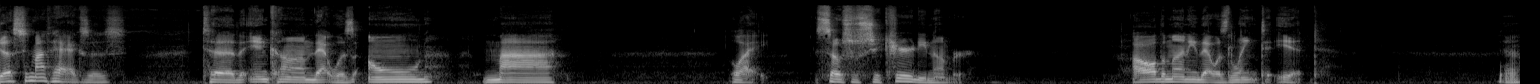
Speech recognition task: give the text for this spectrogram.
Adjusted my taxes to the income that was on my like social security number. All the money that was linked to it. Yeah.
